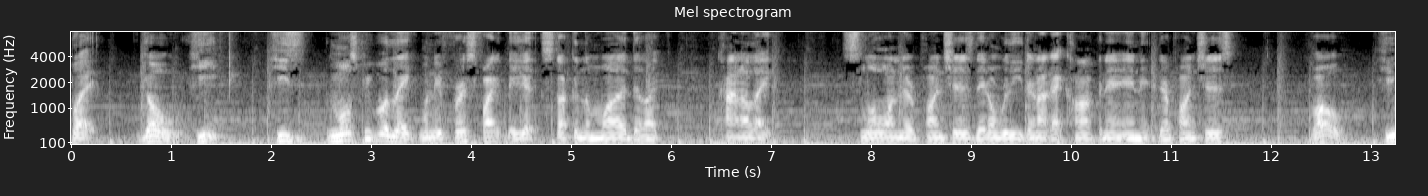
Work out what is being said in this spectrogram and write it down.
But yo, he he's most people like when they first fight, they get stuck in the mud. They're like kind of like slow on their punches. They don't really, they're not that confident in their punches. Whoa, he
